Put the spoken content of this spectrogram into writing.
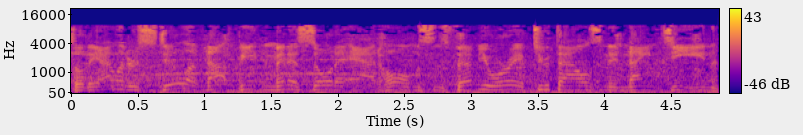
So the Islanders still have not beaten Minnesota at home since February of 2019.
